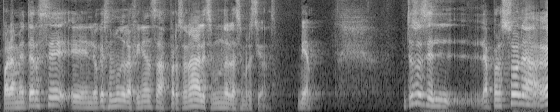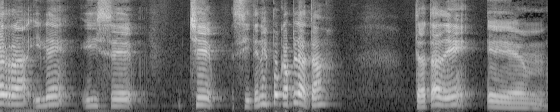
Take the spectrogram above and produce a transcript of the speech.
Para meterse en lo que es el mundo de las finanzas personales, el mundo de las inversiones. Bien. Entonces la persona agarra y lee y dice, che, si tenés poca plata, trata de em,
